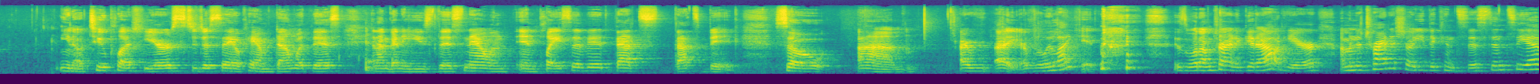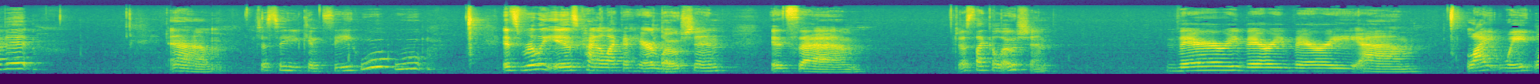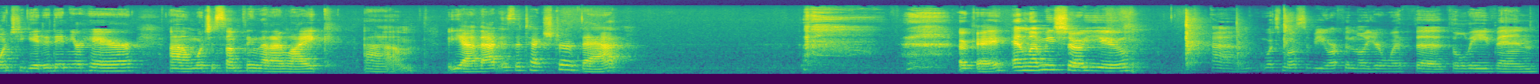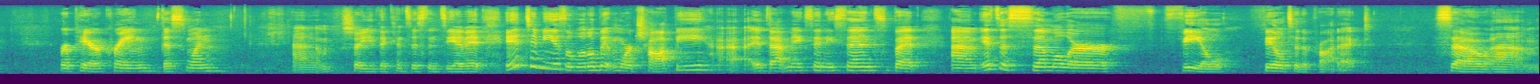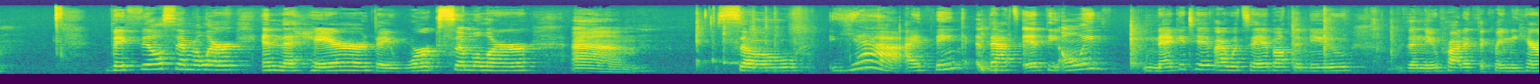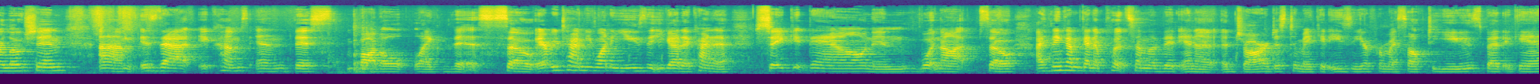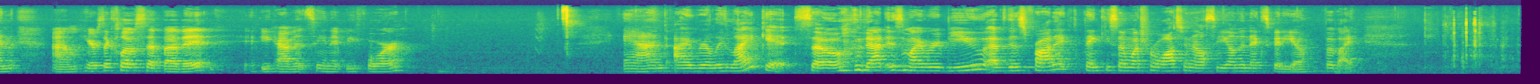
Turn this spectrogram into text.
you know, two plus years to just say, okay, I'm done with this and I'm going to use this now in, in place of it, that's, that's big. So, um, I, I, I really like it is what I'm trying to get out here. I'm going to try to show you the consistency of it. Um, just so you can see. It really is kind of like a hair lotion. It's, um, just like a lotion. Very, very, very um, lightweight once you get it in your hair, um, which is something that I like. Um, but yeah, that is the texture of that. okay, and let me show you, um, which most of you are familiar with, the, the leave-in repair cream, this one um, show you the consistency of it. It to me is a little bit more choppy, uh, if that makes any sense, but um, it's a similar feel, feel to the product. So um, they feel similar in the hair, they work similar. Um, so yeah, I think that's it. The only negative I would say about the new the new product, the creamy hair lotion, um, is that it comes in this bottle like this. So every time you want to use it, you got to kind of shake it down and whatnot. So I think I'm going to put some of it in a, a, jar just to make it easier for myself to use. But again, um, here's a close-up of it if you haven't seen it before and I really like it. So that is my review of this product. Thank you so much for watching and I'll see you on the next video. Bye-bye.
